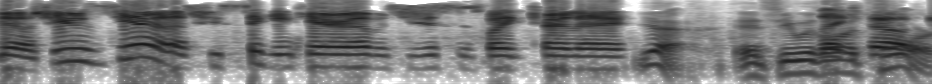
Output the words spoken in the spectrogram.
No, she was, yeah, she's taken care of, and she just is like trying to, Yeah, and she was on a tour.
